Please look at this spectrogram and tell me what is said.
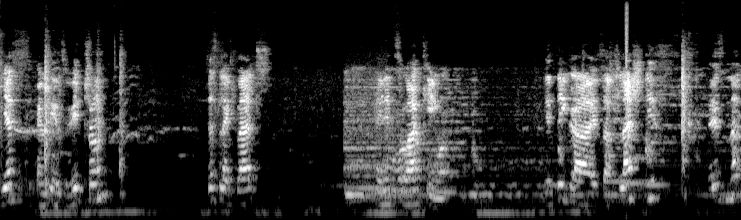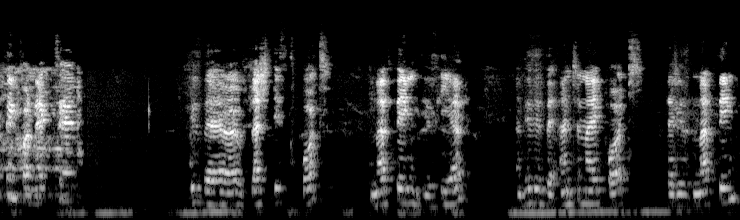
Yes, you can see it's Vitron, just like that, and it's working. You think uh, it's a flash disk? There's nothing connected. This is the flash disk port. Nothing is here, and this is the antenna port. There is nothing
